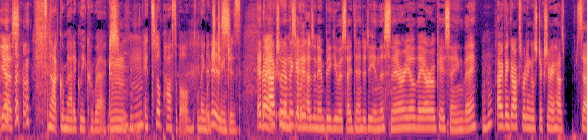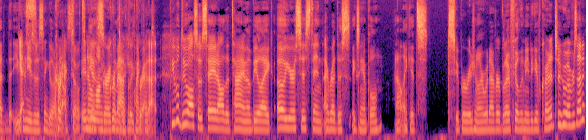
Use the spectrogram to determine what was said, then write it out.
Yes. It's not grammatically correct. It's still possible. Language is. changes. and right. actually, I think someone it, has an ambiguous identity in this scenario, they are okay saying they. I think Oxford English Dictionary has said that you can use it as singular. now, Correct. so it's it no is longer a good grammatically point correct. for that. People do also say it all the time. They'll be like, "Oh, your assistant." I read this example. Not like it's super original or whatever, but I feel the need to give credit to whoever said it.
